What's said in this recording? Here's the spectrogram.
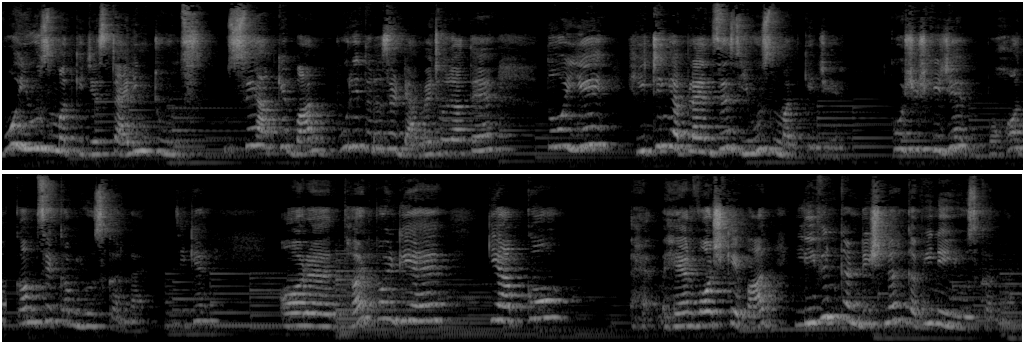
वो यूज़ मत कीजिए स्टाइलिंग टूल्स उससे आपके बाल पूरी तरह से डैमेज हो जाते हैं। तो ये हीटिंग अप्लायंसेस यूज़ मत कीजिए। कोशिश कीजिए, बहुत कम से कम यूज़ करना है, ठीक है? और थर्ड पॉइंट ये है कि आपको हेयर वॉश के बाद लिव इन कंडीशनर कभी नहीं यूज़ करना।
